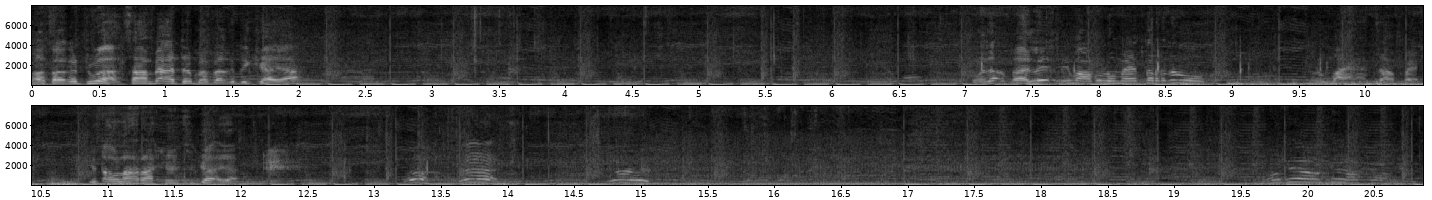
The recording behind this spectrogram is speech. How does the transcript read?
babak kedua sampai ada babak ketiga ya. Bolak balik 50 meter tuh lumayan capek. Kita olahraga juga ya. Oke, oke, oke, oke.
